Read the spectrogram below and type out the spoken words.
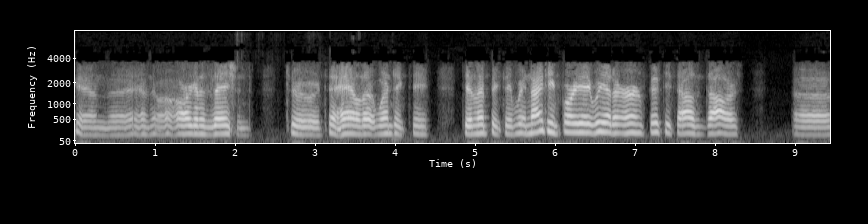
and, uh, and organization to to handle the Olympic team, the Olympic team. In 1948, we had to earn fifty thousand dollars uh,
